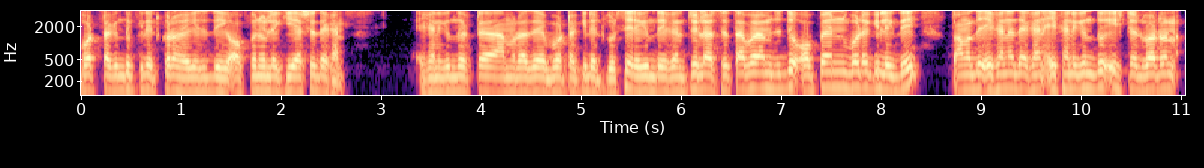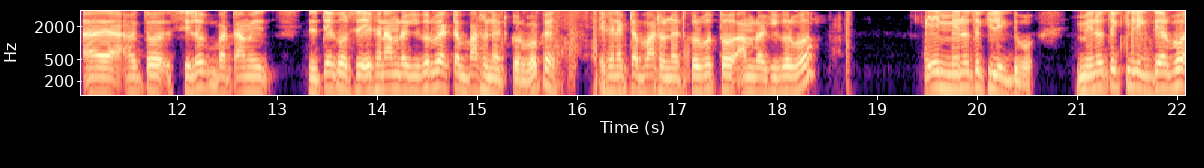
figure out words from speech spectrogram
বোর্ডটা কিন্তু ক্রিয়েট করা হয়ে গেছে। দেখি ওপেন হলে কি আসে? দেখেন, এখানে কিন্তু একটা আমরা যে বোর্ডটা ক্রিয়েট করছি, এটা কিন্তু এখানে চলে আসছে। তারপর আমি যদি ওপেন বোর্ডে ক্লিক দিই, তো আমাদের এখানে দেখেন, এখানে কিন্তু স্টার্ট বাটন হয়তো ছিল বাট আমি যেতে করছি, এখানে আমরা কি করব? একটা বাটন অ্যাড করব ওকে এখানে একটা বাটন অ্যাড করব, তো আমরা কি করব? এই মেনুতে ক্লিক দেব। মেনুতে ক্লিক দেওয়ার পর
